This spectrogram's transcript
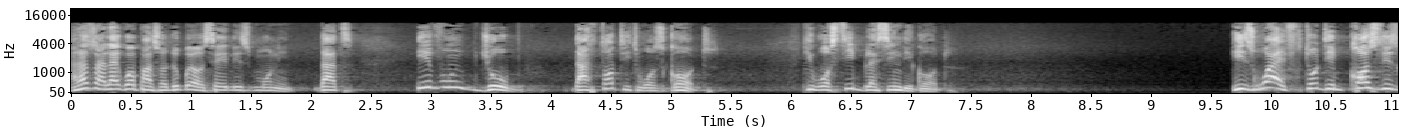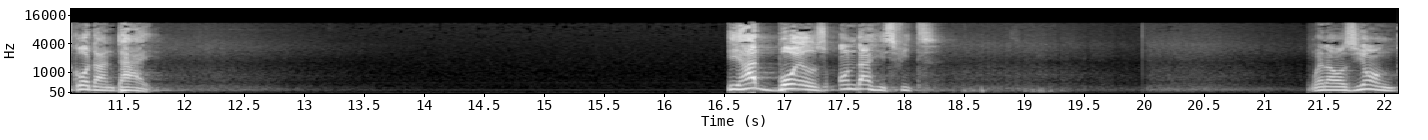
And that's why I like what Pastor Dupe was saying this morning. That even Job, that thought it was God, he was still blessing the God. His wife told him, curse this God and die. He had boils under his feet. When I was young,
